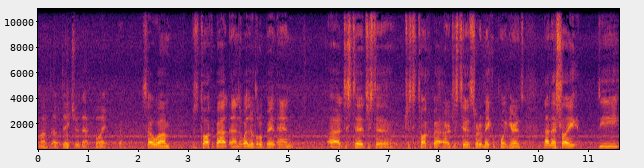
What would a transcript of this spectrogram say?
I'll have to update you at that point. So, um, just to talk about uh, the weather a little bit, and uh, just to just to just to talk about, or just to sort of make a point here. It's not necessarily the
